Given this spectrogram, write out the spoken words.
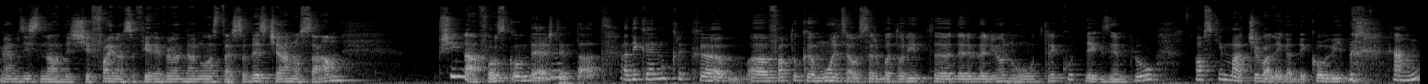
mi-am zis, nu, deci ce fain o să fie Revelion de anul ăsta și să vezi ce an o să am. Și n-a fost cum de așteptat. Adică nu cred că uh, faptul că mulți au sărbătorit uh, de Revelionul trecut, de exemplu, au schimbat ceva legat de COVID. A, nu.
